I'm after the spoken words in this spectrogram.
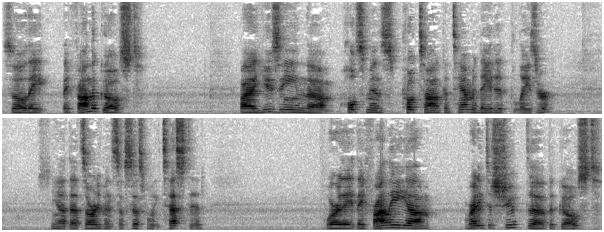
So they they found the ghost by using the Holtzman's proton contaminated laser, you know, that's already been successfully tested, where they, they finally um, ready to shoot the, the ghost,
